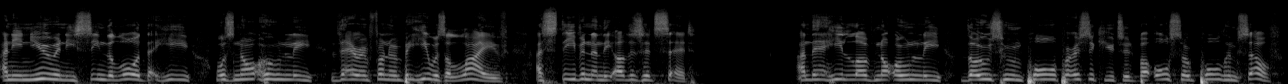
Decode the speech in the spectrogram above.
And he knew and he seen the Lord that he was not only there in front of him, but he was alive, as Stephen and the others had said. And that he loved not only those whom Paul persecuted, but also Paul himself.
